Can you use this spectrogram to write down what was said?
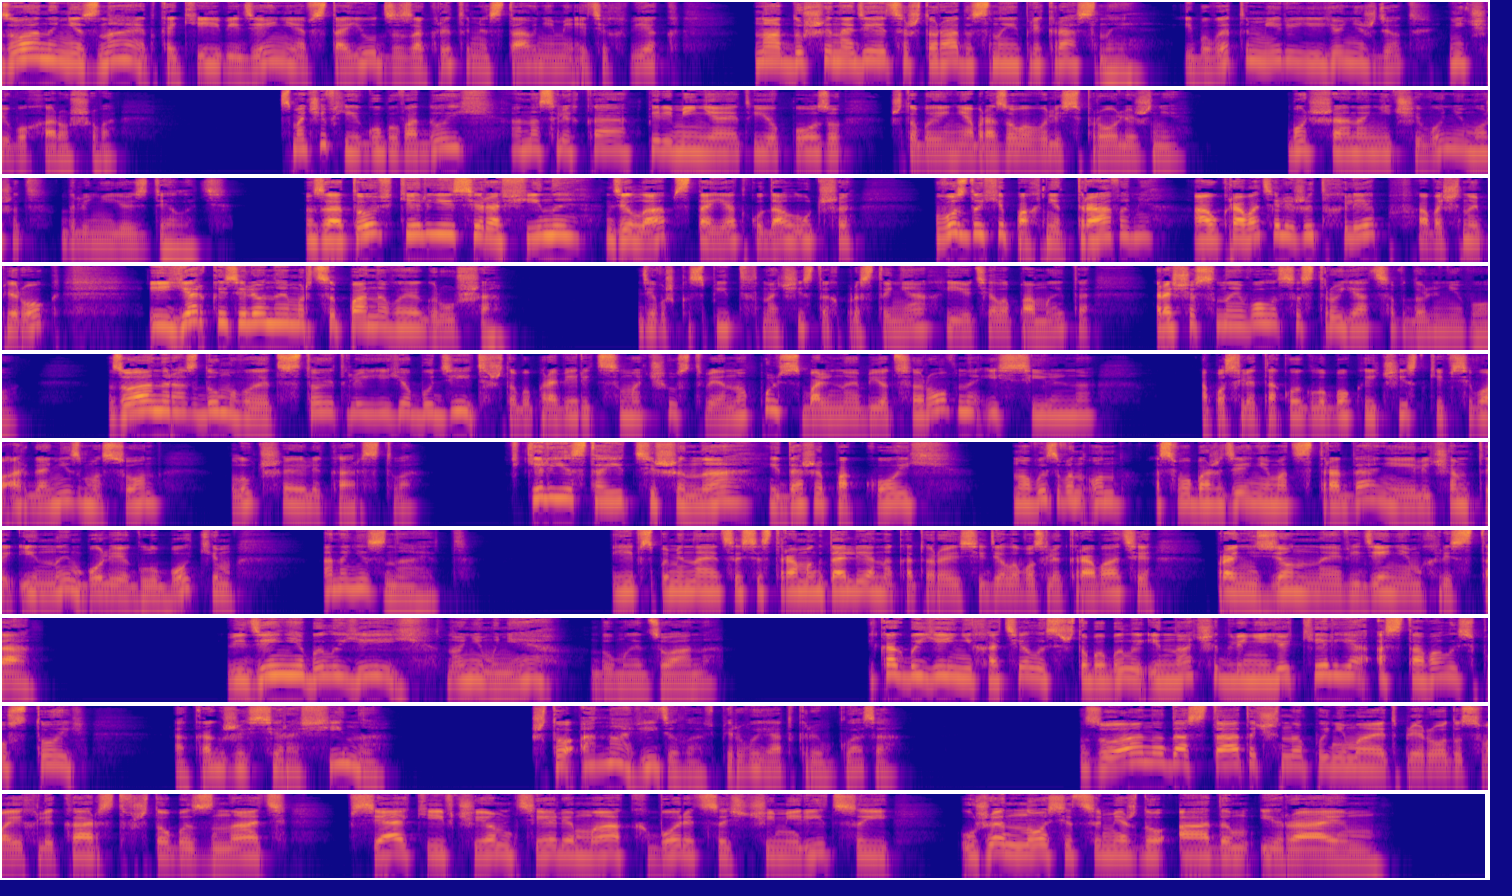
Зуана не знает, какие видения встают за закрытыми ставнями этих век, но от души надеется, что радостные и прекрасные, ибо в этом мире ее не ждет ничего хорошего. Смочив ей губы водой, она слегка переменяет ее позу, чтобы не образовывались пролежни, больше она ничего не может для нее сделать. Зато в келье Серафины дела обстоят куда лучше. В воздухе пахнет травами, а у кровати лежит хлеб, овощной пирог и ярко-зеленая марципановая груша. Девушка спит на чистых простынях, ее тело помыто, расчесанные волосы струятся вдоль него. Зоана раздумывает, стоит ли ее будить, чтобы проверить самочувствие, но пульс больной бьется ровно и сильно — а после такой глубокой чистки всего организма сон — лучшее лекарство. В келье стоит тишина и даже покой, но вызван он освобождением от страдания или чем-то иным, более глубоким, она не знает. Ей вспоминается сестра Магдалена, которая сидела возле кровати, пронзенная видением Христа. «Видение было ей, но не мне», — думает Зуана. И как бы ей ни хотелось, чтобы было иначе, для нее келья оставалась пустой. А как же Серафина? Что она видела, впервые открыв глаза? Зуана достаточно понимает природу своих лекарств, чтобы знать, всякий, в чьем теле маг борется с чемерицей, уже носится между адом и раем.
